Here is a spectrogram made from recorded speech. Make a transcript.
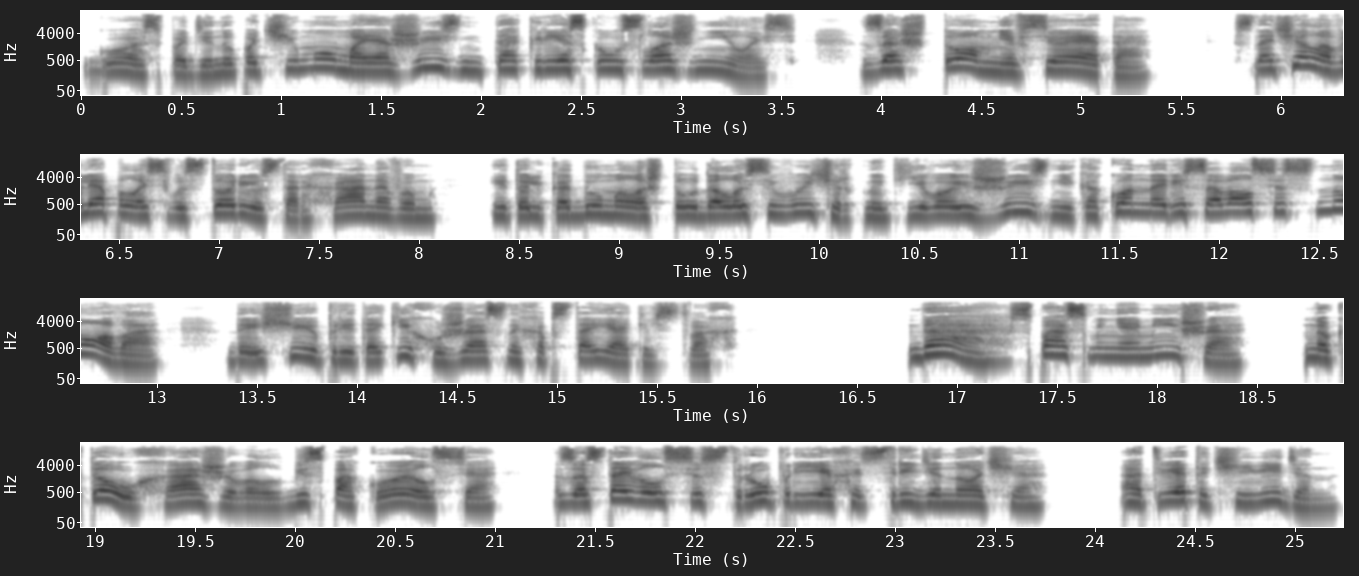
Господи, ну почему моя жизнь так резко усложнилась? За что мне все это? Сначала вляпалась в историю с Тархановым и только думала, что удалось вычеркнуть его из жизни, как он нарисовался снова, да еще и при таких ужасных обстоятельствах. Да, спас меня Миша, но кто ухаживал, беспокоился, заставил сестру приехать среди ночи? Ответ очевиден.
